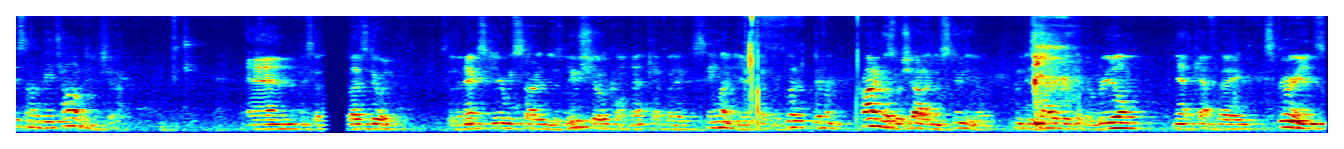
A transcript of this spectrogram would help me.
This ought to be a television show. And I said, let's do it. So the next year we started this new show called Net Cafe, same idea, except it was different. Chronicles were shot in the studio. We decided to get the real Net Cafe experience,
